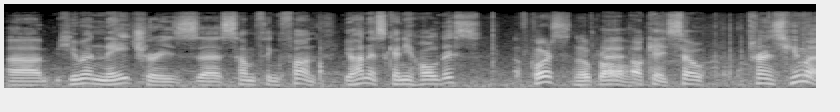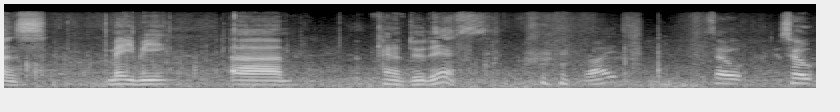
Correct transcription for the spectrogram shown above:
Uh, human nature is uh, something fun. Johannes, can you hold this? Of course, no problem. Uh, okay, so transhumans maybe um, kind of do this, right? So, so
